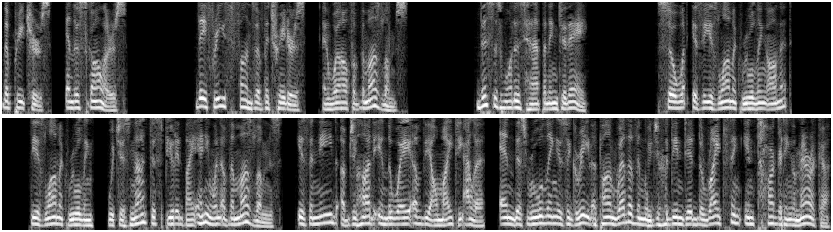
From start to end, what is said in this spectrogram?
the preachers, and the scholars, they freeze funds of the traders, and wealth of the Muslims. This is what is happening today. So what is the Islamic ruling on it? The Islamic ruling, which is not disputed by anyone of the Muslims, is the need of jihad in the way of the Almighty Allah, and this ruling is agreed upon whether the Mujahideen did the right thing in targeting America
